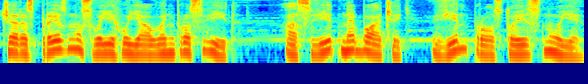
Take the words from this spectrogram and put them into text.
через призму своїх уявлень про світ. А світ не бачить, він просто існує.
